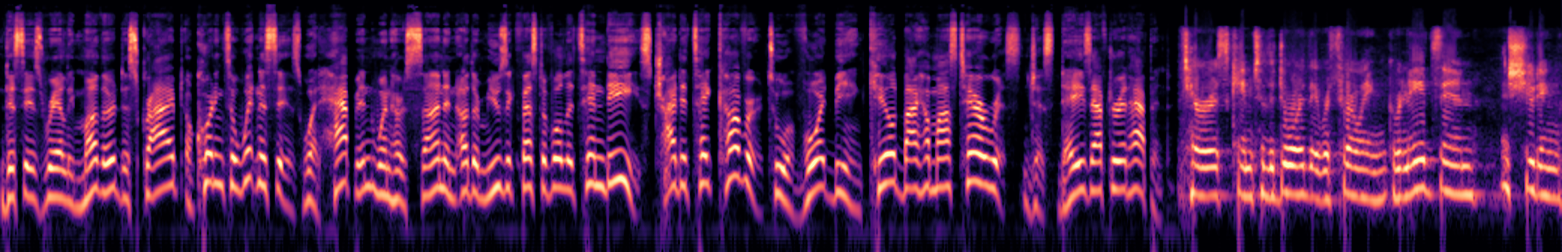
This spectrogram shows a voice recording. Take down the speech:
This Israeli mother described, according to witnesses, what happened when her son and other music festival attendees tried to take cover to avoid being killed by Hamas terrorists just days after it happened. Terrorists came to the door, they were throwing grenades in, shooting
